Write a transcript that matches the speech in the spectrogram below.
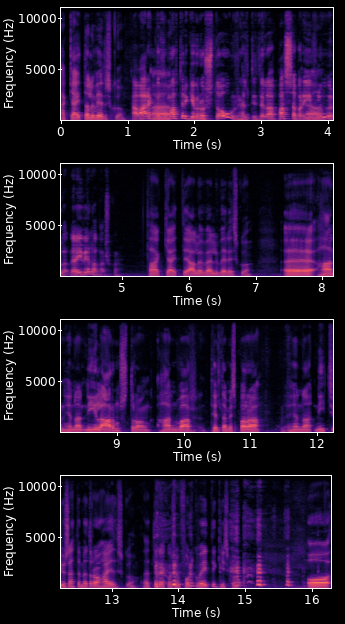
Það gæti alveg verið sko Það var eitthvað, Uh, þú máttur ekki vera of stór heldur til að passa bara í Já. flugvélar, eða í vélarnar sko. það gæti alveg vel verið sko uh, hann hérna Neil Armstrong hann var til dæmis bara hérna 90 cm á hæð sko þetta er eitthvað sem fólk veit ekki sko og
